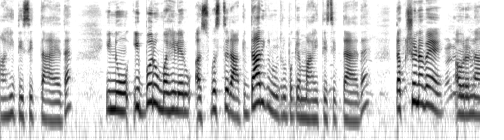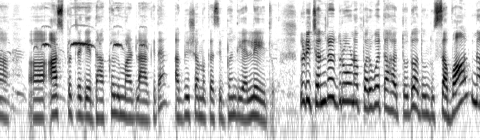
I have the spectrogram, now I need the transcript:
ಮಾಹಿತಿ ಸಿಗ್ತಾ ಇದೆ. ಇನ್ನು ಇಬ್ಬರು ಮಹಿಳೆಯರು ಅಸ್ವಸ್ಥರಾಗಿದ್ದಾರೆ ಅನ್ನೋದ್ರ ಬಗ್ಗೆ ಮಾಹಿತಿ ಸಿಗ್ತಾ ಇದೆ. ತಕ್ಷಣವೇ ಅವರನ್ನು ಆಸ್ಪತ್ರೆಗೆ ದಾಖಲು ಮಾಡಲಾಗಿದೆ. ಅಗ್ನಿಶಾಮಕ ಸಿಬ್ಬಂದಿ ಅಲ್ಲೇ ಇದ್ದರು ನೋಡಿ, ಚಂದ್ರದ್ರೋಣ ಪರ್ವತ ಹತ್ತೋದು ಅದೊಂದು ಸವಾಲಿನ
